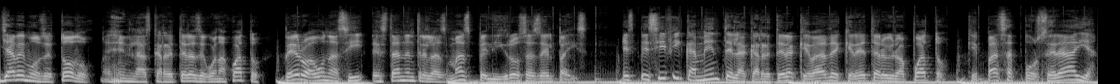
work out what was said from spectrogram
ya vemos de todo en las carreteras de Guanajuato, pero aún así están entre las más peligrosas del país. Específicamente la carretera que va de Querétaro a Irapuato, que pasa por Seraya,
